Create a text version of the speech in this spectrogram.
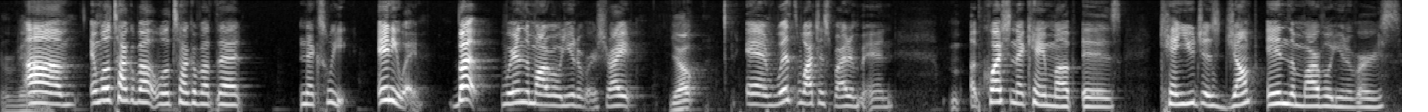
Very- um and we'll talk about we'll talk about that next week. Anyway but we're in the marvel universe right? Yep. and with watching Spider-Man, a question that came up is can you just jump in the Marvel universe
